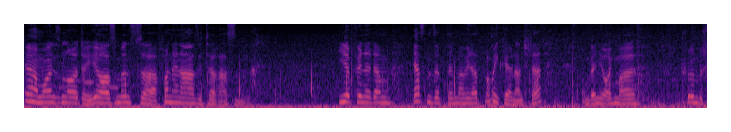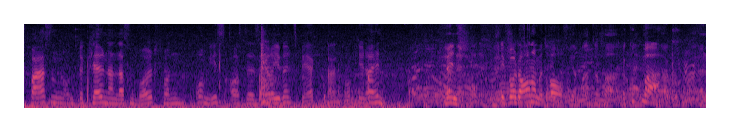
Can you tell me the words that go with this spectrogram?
Ja, moinsen Leute, hier aus Münster von den Asi-Terrassen. Hier findet am 1. September wieder Pomikellnern statt. Und wenn ihr euch mal schön bespaßen und bekellnern lassen wollt von Promis aus der Serie Wilsberg, dann kommt ihr dahin. Mensch, ich wollte auch noch mit drauf. Ja, mach doch mal. Ja, guck mal. Ja, guck mal.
